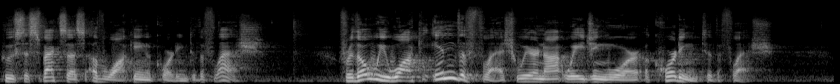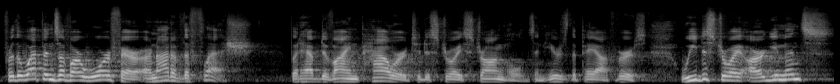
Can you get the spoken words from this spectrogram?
who suspects us of walking according to the flesh. For though we walk in the flesh, we are not waging war according to the flesh. For the weapons of our warfare are not of the flesh but have divine power to destroy strongholds. And here's the payoff verse We destroy arguments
